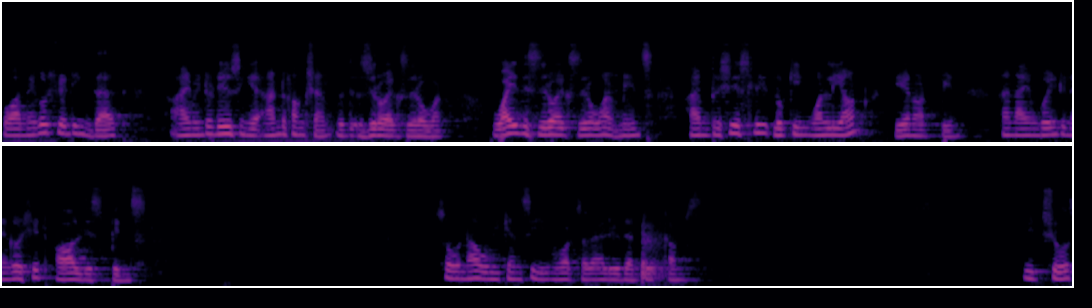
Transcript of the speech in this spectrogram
for negotiating that I am introducing a AND function with 0x01 why this 0x01 means I am precisely looking only on A0 pin and I am going to negotiate all these pins. So now we can see what's the value that it comes. It shows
